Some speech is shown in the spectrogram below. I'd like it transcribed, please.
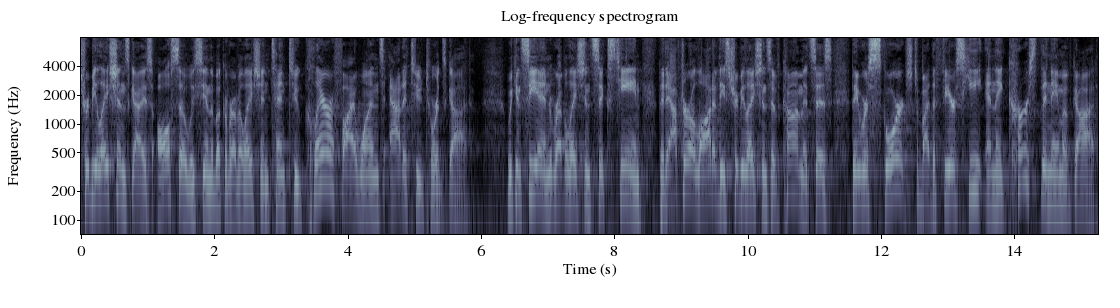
Tribulations, guys, also we see in the book of Revelation, tend to clarify one's attitude towards God. We can see in Revelation 16 that after a lot of these tribulations have come, it says they were scorched by the fierce heat and they cursed the name of God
